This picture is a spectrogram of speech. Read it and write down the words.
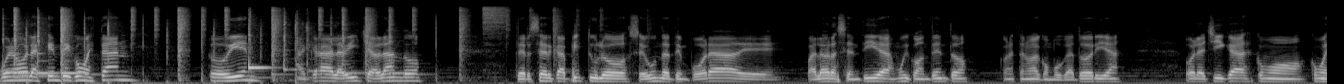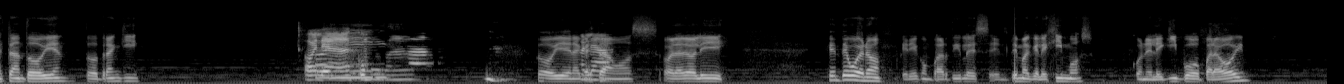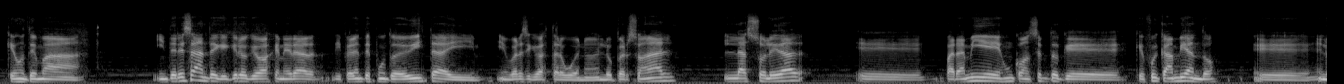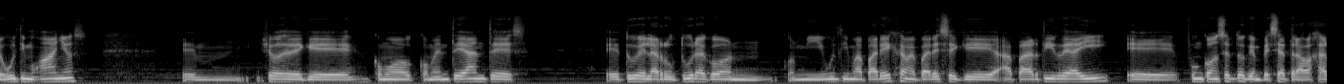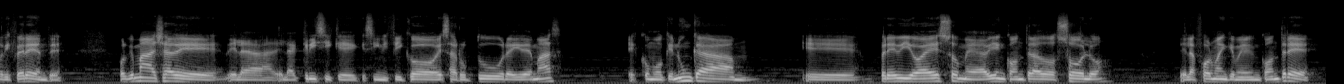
Bueno, hola gente, ¿cómo están? ¿Todo bien? Acá la bicha hablando. Tercer capítulo, segunda temporada de Palabras Sentidas. Muy contento con esta nueva convocatoria. Hola chicas, ¿cómo, cómo están? ¿Todo bien? ¿Todo tranqui? Hola, ¿cómo va? Todo bien, acá estamos. Hola Loli. Gente, bueno, quería compartirles el tema que elegimos con el equipo para hoy, que es un tema interesante que creo que va a generar diferentes puntos de vista y, me parece que va a estar bueno. En lo personal, la soledad eh, para mí es un concepto que, fue cambiando eh, en los últimos años. Em, yo desde que, como comenté antes, eh, tuve la ruptura con, mi última pareja, me parece que a partir de ahí fue un concepto que empecé a trabajar diferente. Porque más allá de, la, crisis que, significó esa ruptura y demás, es como que nunca eh, previo a eso me había encontrado solo de la forma en que me encontré.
